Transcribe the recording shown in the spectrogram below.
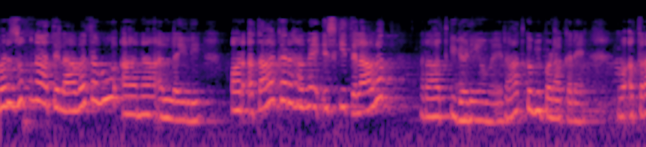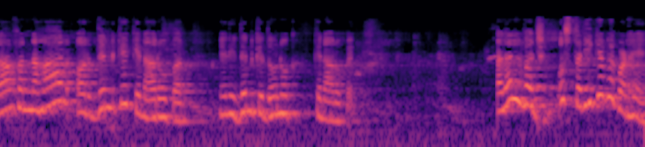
ورژنا تلاوت ہو آنا اللہ اور عطا کر ہمیں اس کی تلاوت رات کی گھڑیوں میں، رات کو بھی پڑھا کریں۔ وہ اطراف النہار اور دن کے کناروں پر یعنی دن کے دونوں کناروں پہ۔ الوج اس طریقے پہ پڑھے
